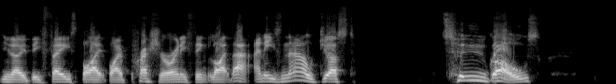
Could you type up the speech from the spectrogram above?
you know, be phased by by pressure or anything like that. And he's now just two goals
